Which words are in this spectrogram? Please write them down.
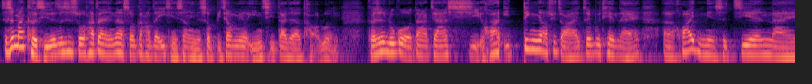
只是蛮可惜的，就是说他在那时候刚好在疫情上映的时候，比较没有引起大家的讨论。可是如果大家喜欢，一定要去找来这部片来，呃，花一点点时间来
